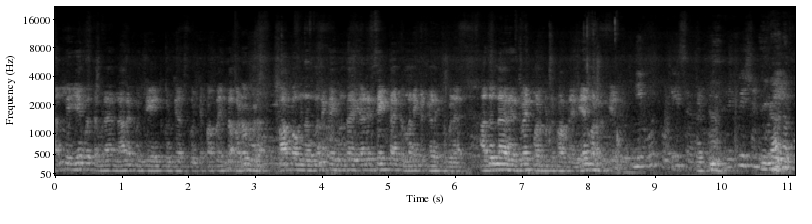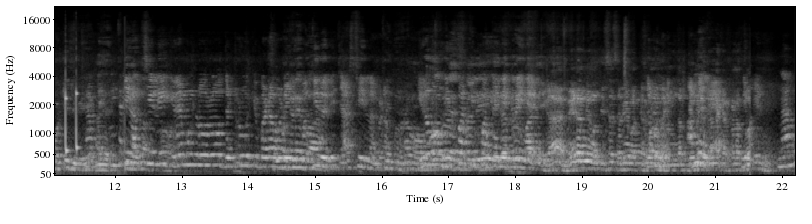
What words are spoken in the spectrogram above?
ಅಲ್ಲಿ ಏನ್ ಗೊತ್ತಾ ನಾಲ್ಕು ಗಂಟೆ ಎಂಟು ಗಂಟೆ ಹತ್ತು ಗಂಟೆ ಪಾಪ ಎಲ್ಲ ಬಡವ್ರು ಬಿಡ ಪಾಪ ಒಂದೊಂದು ಮನೆ ಕೈ ಒಂದು ಎರಡು ಸೈಟ್ ಮನೆ ಕಟ್ಕೊಳಕ್ಕೆ ಬಿಡ. ಅದನ್ನ ಮಾಡ್ಬಿಟ್ರೆ ಪಾಪ ಏನ್ ಮಾಡ್ಬೇಕು ಹೇಳಿ? ಹಿರೇಮಂಗಳೂರು ದಟ್ಟರುಮುಖಿ ಬಡಾವಣೆ ಮಧ್ಯದಲ್ಲಿ ಜಾಸ್ತಿ ಇಲ್ಲ ಮೇಡಮ್. ಇರೋದು ಒಂದು ಇಪ್ಪತ್ತು ಇಪ್ಪತ್ತೈದು ಎಕರೆ ಇದೆ. ಈಗ ಮೇಡಮ್ ಒಂದ್ ದಿವಸ ಸರ್ವೆ ಮಾಡ್ಕೊಂಡು ನಮ್ಮ ಜಮೀನೆಲ್ಲ ಕರ್ಕೊಂಡು ಹೋಗಿ ನಾವು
